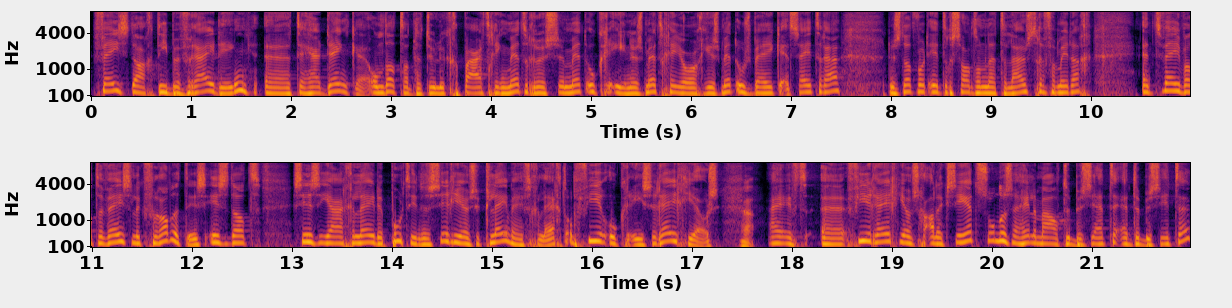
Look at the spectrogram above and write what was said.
feestdag, die bevrijding, uh, te herdenken. Omdat dat natuurlijk gepaard ging met Russen, met Oekraïners, met Georgiërs, met Oezbeken, et cetera. Dus dat wordt interessant om naar te luisteren vanmiddag. En twee, wat er wezenlijk veranderd is, is dat sinds een jaar geleden Poetin een serieuze claim heeft gelegd op vier Oekraïnse regio's. Ja. Hij heeft uh, vier regio's geannexeerd zonder ze helemaal te bezetten en te bezitten.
